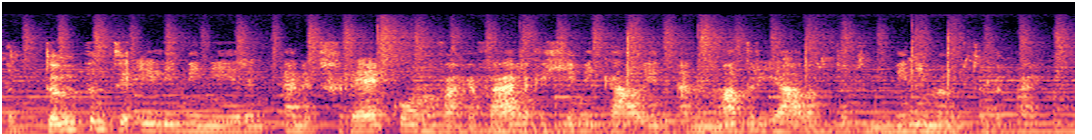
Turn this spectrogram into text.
het dumpen te elimineren en het vrijkomen van gevaarlijke chemicaliën en materialen tot een minimum te beperken.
